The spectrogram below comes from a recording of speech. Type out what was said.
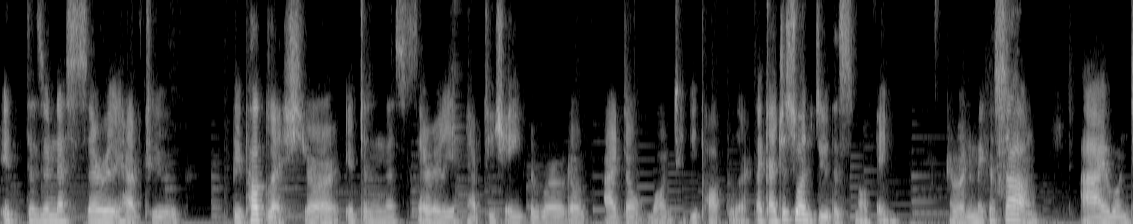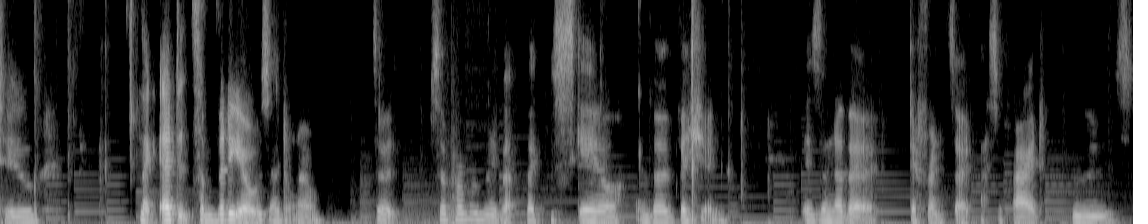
it doesn't necessarily have to be published or it doesn't necessarily have to change the world or I don't want to be popular. Like I just want to do this small thing. I want to make a song. I want to like edit some videos. I don't know. So so probably that like the scale and the vision is another difference that classified who's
